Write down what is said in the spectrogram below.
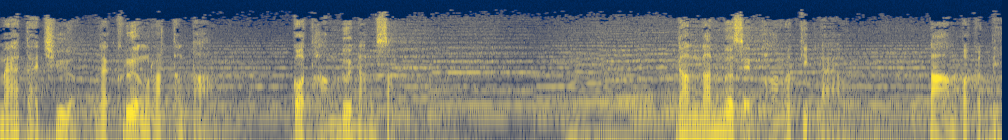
แม้แต่เชือกและเครื่องรัดต่างๆ ก็ทำด้วยหนังสัตว์ ดังนั้นเมื่อเสร็จภารกิจแล้ว ตามปกติ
